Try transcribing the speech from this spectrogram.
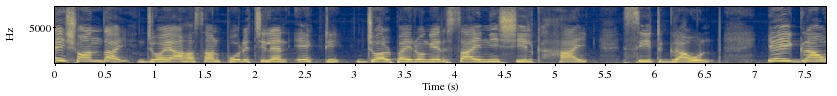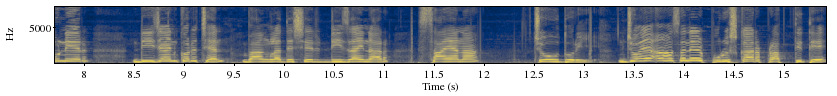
এই সন্ধ্যায় জয়া আহসান পরেছিলেন একটি জলপাই রঙের shiny silk high slit gown. এই গ্রাউনের ডিজাইন করেছেন বাংলাদেশের ডিজাইনার সায়ানা চৌধুরী। জয়া আহসানের পুরস্কার প্রাপ্তিতে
